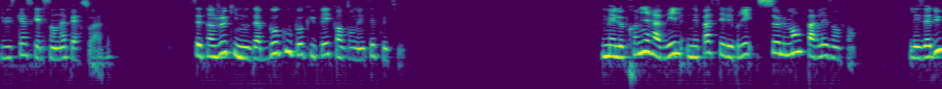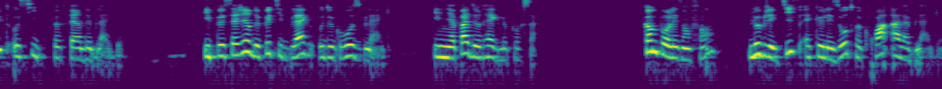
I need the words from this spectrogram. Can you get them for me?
jusqu'à ce qu'elle s'en aperçoive. C'est un jeu qui nous a beaucoup occupés quand on était petit. Mais le 1er avril n'est pas célébré seulement par les enfants. Les adultes aussi peuvent faire des blagues. Il peut s'agir de petites blagues ou de grosses blagues. Il n'y a pas de règle pour ça. Comme pour les enfants, l'objectif est que les autres croient à la blague.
